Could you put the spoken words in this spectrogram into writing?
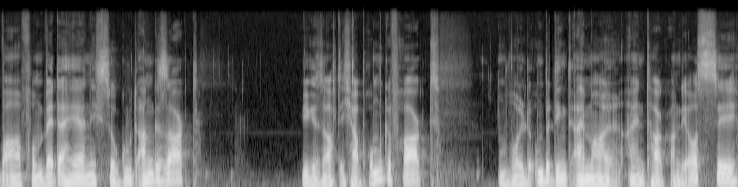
war vom Wetter her nicht so gut angesagt. Wie gesagt, ich habe rumgefragt und wollte unbedingt einmal einen Tag an die Ostsee.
